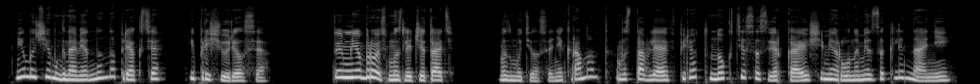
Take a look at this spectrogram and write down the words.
— Мимычи мгновенно напрягся и прищурился. «Ты мне брось мысли читать!» — возмутился некромант, выставляя вперед ногти со сверкающими рунами заклинаний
